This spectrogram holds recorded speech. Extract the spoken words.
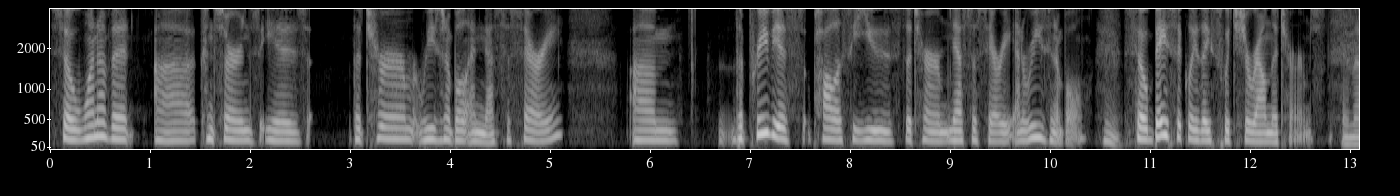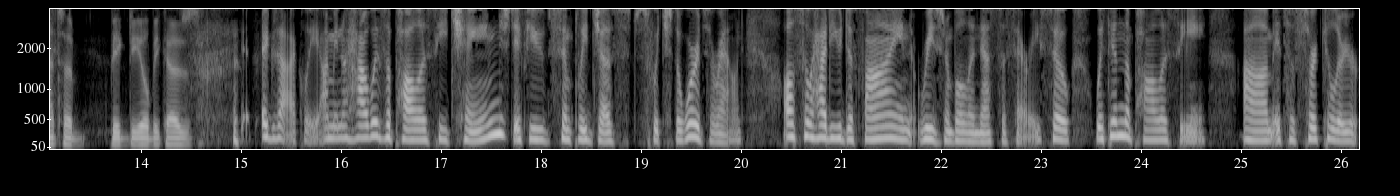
So one of it uh, concerns is the term reasonable and necessary. Um, the previous policy used the term necessary and reasonable. Hmm. So basically, they switched around the terms. And that's a big deal because. exactly. I mean, how is a policy changed if you simply just switch the words around? Also, how do you define reasonable and necessary? So within the policy, um, it's a circular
